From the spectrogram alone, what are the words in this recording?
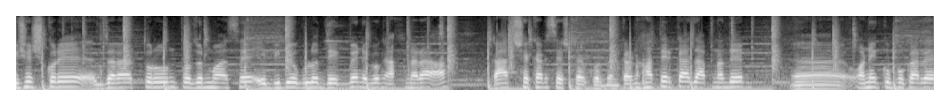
বিশেষ করে যারা তরুণ প্রজন্ম আছে, এই ভিডিওগুলো দেখবেন এবং আপনারা কাজ শেখার চেষ্টা করবেন। কারণ হাতের কাজ আপনাদের অনেক উপকারে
